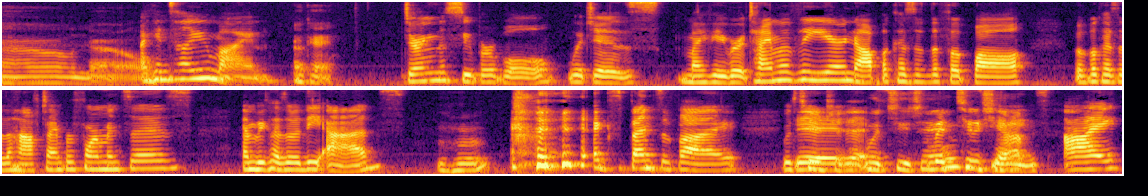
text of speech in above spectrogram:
Oh no. i can tell you mine Okay. during the Super Bowl, which is my favorite time of the year, not because of the football, but because of the halftime performances and because of the ads. hmm Expensify With two Did- chains. With 2 Chainz. with two Yep. chains. I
